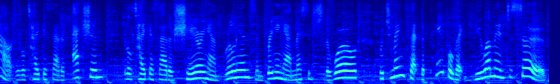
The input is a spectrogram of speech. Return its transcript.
out. It'll take us out of action. It'll take us out of sharing our brilliance and bringing our message to the world, which means that the people that you are meant to serve,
